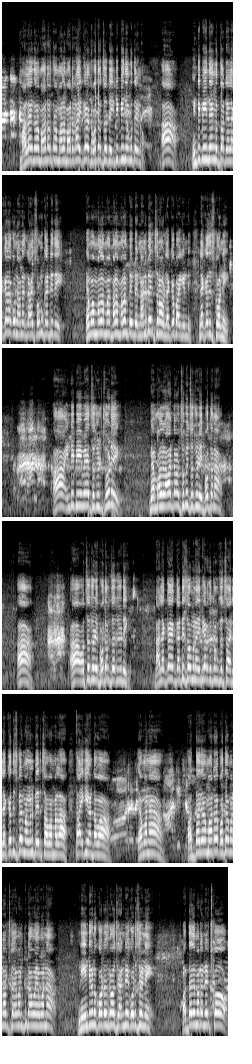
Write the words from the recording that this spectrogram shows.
మాట్లాడతాం మళ్ళీ ఎందుకు మాట్లాడతాం మళ్ళీ మాట్లాడా. ఇక్కడ చదువుతా ఇంటి బిందె తెంగుతాను ఆ ఇంటి బిందె తెంగుతా లెక్క రాకుండా నాకు సొమ్ము కట్టిది. ఏమో మళ్ళీ మళ్ళీ మళ్ళీ నన్ను పేర్చున్నావు లెక్క బాగిండి లెక్క తీసుకొని. రా రా అన్న. ఆ ఇంటి బియ్యమే చూడు చూడి. మేము మళ్ళీ రాంటాం చూపించు చూడి పొద్దున. వచ్చా చూడి పొద్దున వచ్చా చూడి. నా లెక్క గడ్డి సొమ్ము నా ఇంటికి చూపించా లెక్క తీసుకొని మళ్ళీ పేర్చావా మళ్ళీ? తాగి అంటావా? ఏమన్నా? పద్ధతి మాట పద్ధతి మాట నేర్చుకో. ఏమనుకుంటావు ఏమన్నా? నీ ఇంటికి నువ్వు కొట్టేసి కావచ్చు అన్ని కొట్టుకుని పద్ధతి మాట నేర్చుకో.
